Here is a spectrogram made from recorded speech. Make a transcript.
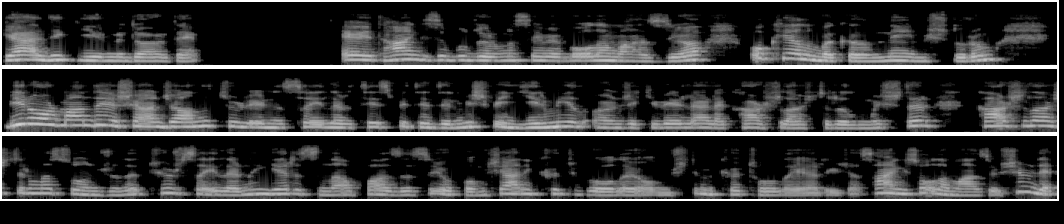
Geldik 24'e. Evet hangisi bu durumun sebebi olamaz diyor. Okuyalım bakalım neymiş durum. Bir ormanda yaşayan canlı türlerinin sayıları tespit edilmiş ve 20 yıl önceki verilerle karşılaştırılmıştır. Karşılaştırma sonucunda tür sayılarının yarısından fazlası yok olmuş. Yani kötü bir olay olmuş değil mi? Kötü olay arayacağız. Hangisi olamaz diyor. Şimdi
